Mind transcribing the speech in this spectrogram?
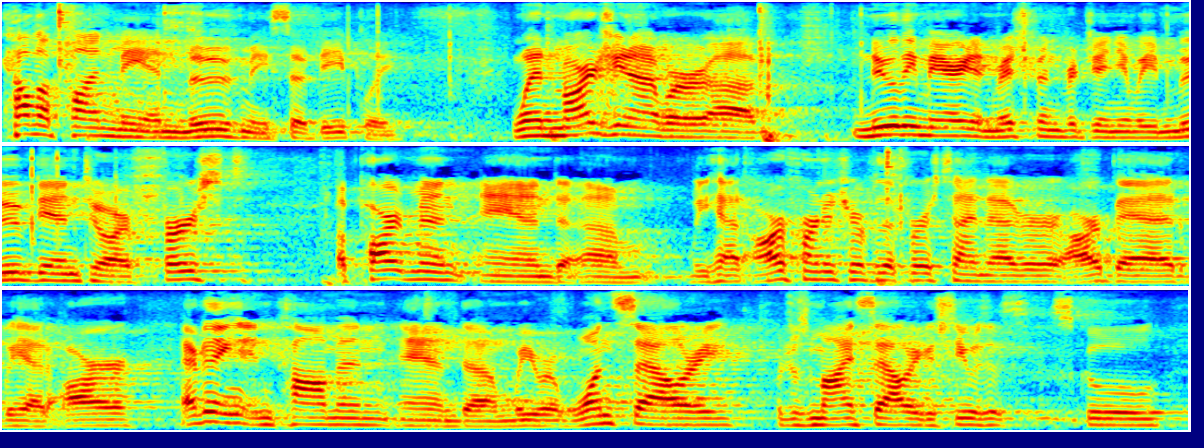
come upon me and moved me so deeply. When Margie and I were uh, newly married in Richmond, Virginia, we moved into our first apartment and um, we had our furniture for the first time ever, our bed, we had our everything in common, and um, we were at one salary, which was my salary because she was at school.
